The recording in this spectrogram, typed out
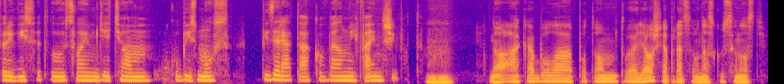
ktorí vysvetľujú svojim deťom kubizmus. Vyzerá to ako veľmi fajn život. Mm-hmm. No a aká bola potom tvoja ďalšia pracovná skúsenosť?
